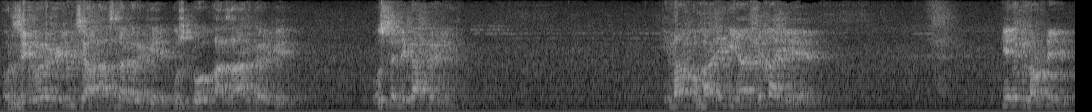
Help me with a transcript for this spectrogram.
اور زیور علم سے آراستہ کر کے، اس کو آزاد کر کے، اس سے نکاح کر لیا امام بخاری کی یہاں فقہ یہ ہے کہ ایک لونڈی،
